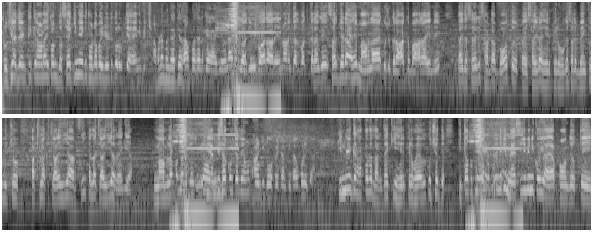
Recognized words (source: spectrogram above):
ਤੁਸੀਂ ਅੱਜ ਐਂਟਰੀ ਕਰਾਉਣਾ ਹੈ ਤੁਹਾਨੂੰ ਦੱਸਿਆ ਕਿ ਨਹੀਂ ਕਿ ਤੁਹਾਡਾ ਭਾਈ 1.5 ਕਰੋੜ ਰੁਪਇਆ ਹੈ ਨਹੀਂ ਵਿੱਚ? ਆਪਣੇ ਮੈਨੇਜਰ ਸਾਹਿਬ ਬਦਲ ਕੇ ਆਏ ਜੀ ਉਹਨਾਂ ਨੇ ਮੁਲਾਜ਼ਮ ਵੀ ਬਾਹਰ ਆ ਰਹੇ ਉਹਨਾਂ ਨਾਲ ਗੱਲਬਾਤ ਕਰਾਂਗੇ। ਸਰ ਜਿਹੜਾ ਇਹ ਮਾਮਲਾ ਹੈ ਕੁਝ ਗ੍ਰਾਹਕ ਬਾਹਰ ਆਏ ਨੇ ਤਾਂ ਇਹ ਦੱਸ ਰਿਹਾ ਕਿ ਸਾਡਾ ਬਹੁਤ ਪੈਸਾ ਜਿਹੜਾ ਹੇਰ ਫੇਰ ਹੋ ਗਿਆ। ਸਾਡੇ ਬੈਂਕ ਵਿੱਚੋਂ 8,40,000 ਸੀ ਇਕੱਲਾ 40,000 ਰਹਿ ਗਿਆ। ਮਾਮਲਾ ਪਤਾ ਲੱਗਿਆ ਜੀ ਐਮਡੀ ਸਾਹਿਬ ਕੋਲ ਚੱਲੇ ਹੋ ਹਾਂਜੀ ਦੋ ਫੇਸ ਐਮਪੀ ਸਾਹਿਬ ਕੋਲੇ ਜਾ ਕਿੰਨੇ ਗ੍ਰਾਹਕਾਂ ਦਾ ਲੱਗਦਾ ਕਿ ਹੇਰ ਫੇਰ ਹੋਇਆ? ਹੋਵੇ ਕੁਝ ਕੀਤਾ ਤੁਸੀਂ ਇਹ ਦੱਸ ਰਹੇ ਨੇ ਕਿ ਮੈਸੇਜ ਵੀ ਨਹੀਂ ਕੋਈ ਆਇਆ ਫੋਨ ਦੇ ਉੱਤੇ?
